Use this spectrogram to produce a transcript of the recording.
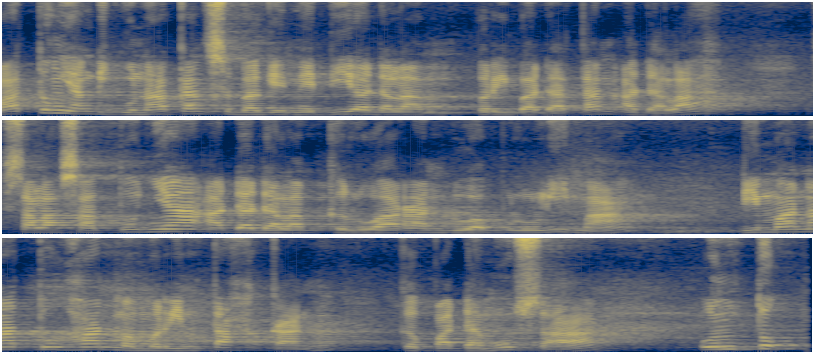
Patung yang digunakan sebagai media dalam peribadatan adalah salah satunya ada dalam Keluaran 25 di mana Tuhan memerintahkan kepada Musa untuk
